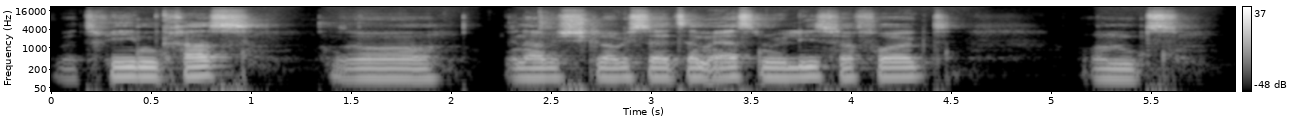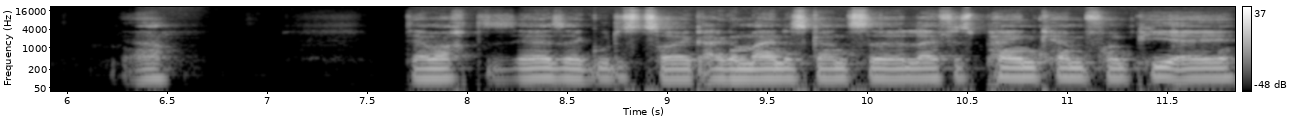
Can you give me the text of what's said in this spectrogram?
übertrieben krass. So, den habe ich, glaube ich, seit seinem ersten Release verfolgt. Und ja, der macht sehr, sehr gutes Zeug. Allgemein das ganze Life is Pain Camp von PA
